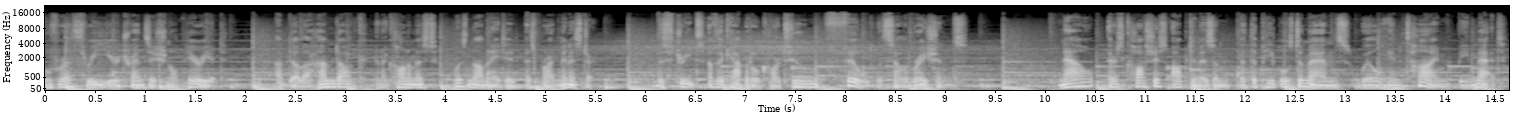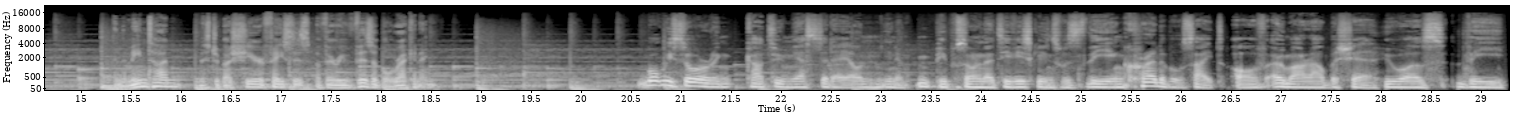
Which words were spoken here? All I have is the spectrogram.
over a three year transitional period. Abdullah Hamdok, an economist, was nominated as prime minister. The streets of the capital, Khartoum, filled with celebrations. Now, there's cautious optimism that the people's demands will, in time, be met. In the meantime, Mr. Bashir faces a very visible reckoning. What we saw in Khartoum yesterday on, you know, people saw on their TV screens was the incredible sight of Omar al Bashir, who was the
